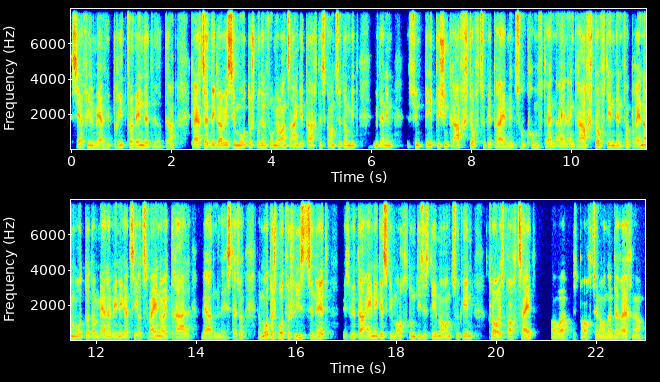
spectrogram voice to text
sehr viel mehr Hybrid verwendet wird. Ja. Gleichzeitig, glaube ich, ist im Motorsport in Formel 1 angedacht, das Ganze dann mit, mit einem synthetischen Kraftstoff zu betreiben in Zukunft. Ein, ein, ein Kraftstoff, den den Verbrennermotor dann mehr oder weniger CO2-neutral werden lässt. Also der Motorsport verschließt sie nicht. Es wird da einiges gemacht, um dieses Thema anzugehen. Klar, es braucht Zeit, aber es braucht es in anderen Bereichen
